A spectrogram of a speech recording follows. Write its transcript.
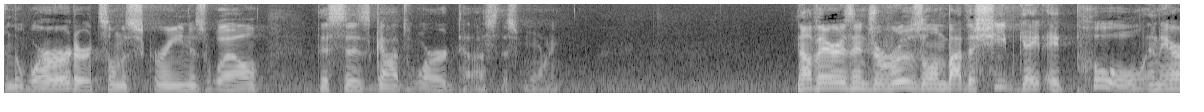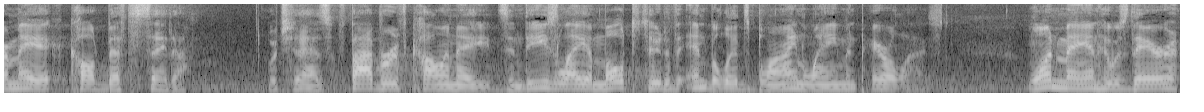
in the Word, or it's on the screen as well, this is God's Word to us this morning. Now there is in Jerusalem by the sheep gate a pool in Aramaic called Bethesda, which has five roof colonnades. In these lay a multitude of invalids, blind, lame, and paralyzed. One man who was there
